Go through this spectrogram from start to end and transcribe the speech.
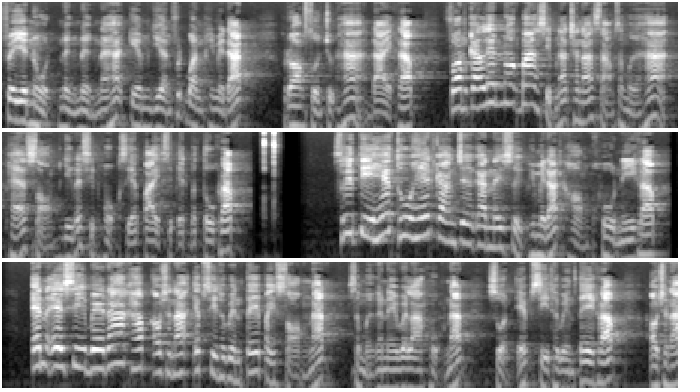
เฟรยนูด1-1 นะฮะ เกมเยือนฟุตบอลพรีเมียร์ดัตรอง 0.5 ได้ครับ ฟอร์มการเล่นนอกบ้าน 10 นัดชนะ 3 เสมอ 5 แพ้ 2 ยิงได้ 16 เสียไป 11 ประตูครับ สถิติ head to head การเจอกันในศึกพรีเมียร์ดัตของคู่นี้ครับ NAC b e d a ครับ เอาชนะ FC t w e n t e ไป 2 นัด เสมอกันในเวลา 6 นัด ส่วน FC t w e n t e ครับ เอาชนะ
